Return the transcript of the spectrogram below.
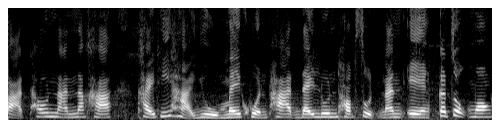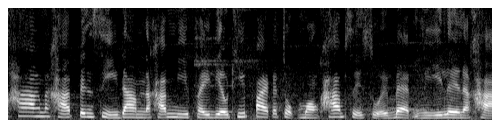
บาทเท่านั้นนะคะ ใครที่หาอยู่ไม่ควรพลาดได้รุ่นท็อปสุดนั่นเอง กระจกมองข้างนะคะ เป็นสีดำนะคะ มีไฟเดียวที่ปลายกระจกมองข้ามสวยๆแบบนี้เลยนะคะ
